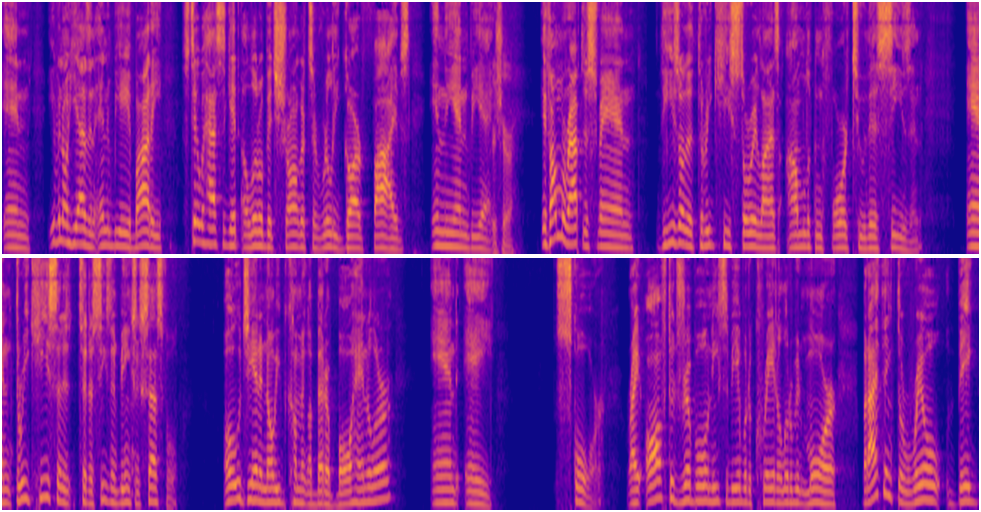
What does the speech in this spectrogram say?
and even though he has an NBA body, still has to get a little bit stronger to really guard fives in the NBA for sure. if I'm a Raptors fan, these are the three key storylines I'm looking forward to this season. And three keys to the, to the season being successful OG Anunoby becoming a better ball handler and a scorer, right? Off the dribble, needs to be able to create a little bit more. But I think the real big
